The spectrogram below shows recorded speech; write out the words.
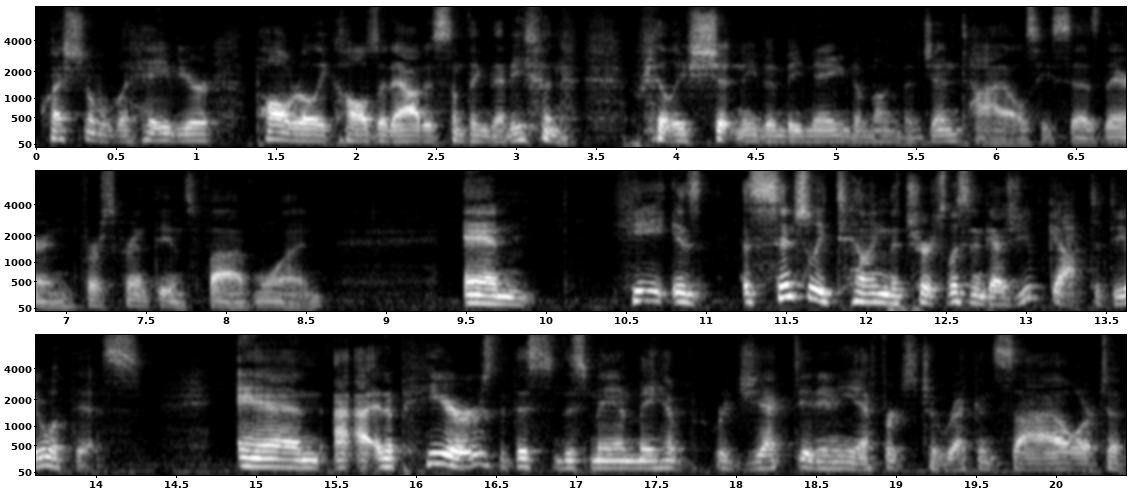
questionable behavior. Paul really calls it out as something that even really shouldn't even be named among the Gentiles, he says there in 1 Corinthians 5 1. And he is essentially telling the church, listen, guys, you've got to deal with this. And I, it appears that this, this man may have rejected any efforts to reconcile or to,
